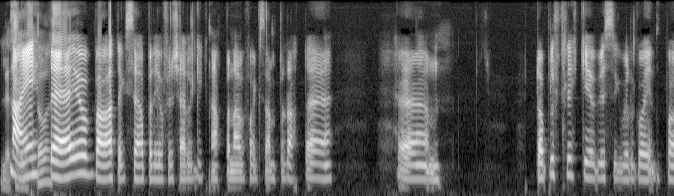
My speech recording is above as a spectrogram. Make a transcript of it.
lese Nei, lettere? det er jo bare at jeg ser på de forskjellige knappene, for eksempel at det um, Dobbeltklikke hvis jeg vil gå inn på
